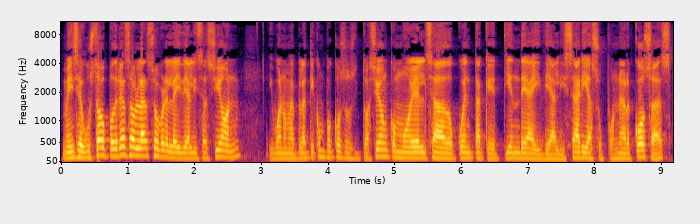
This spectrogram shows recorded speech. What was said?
Me dice, Gustavo, ¿podrías hablar sobre la idealización? Y bueno, me platica un poco su situación, como él se ha dado cuenta que tiende a idealizar y a suponer cosas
